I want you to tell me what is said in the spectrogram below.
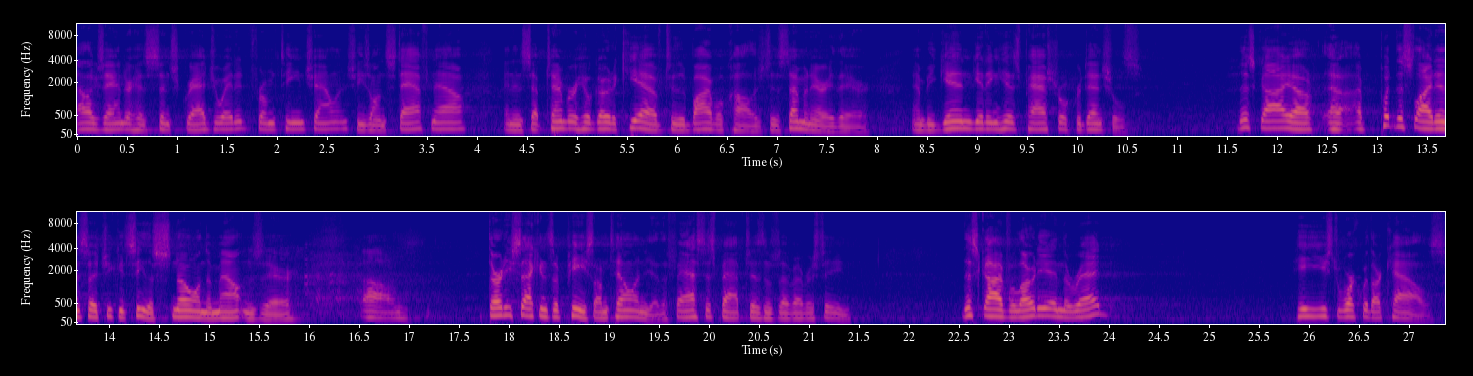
Alexander has since graduated from Teen Challenge. He's on staff now, and in September he'll go to Kiev to the Bible college, to the seminary there, and begin getting his pastoral credentials. This guy, uh, uh I put this slide in so that you could see the snow on the mountains there. Um, 30 seconds apiece, I'm telling you, the fastest baptisms I've ever seen. This guy, Volodya in the red, he used to work with our cows.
